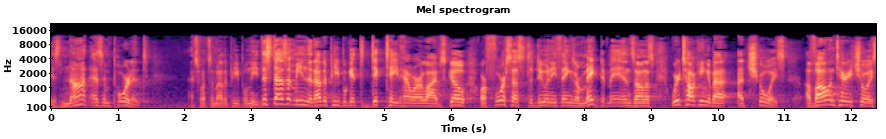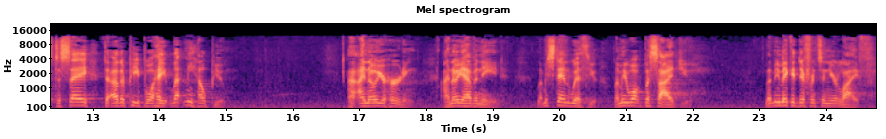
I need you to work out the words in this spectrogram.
is not as important that's what some other people need. This doesn't mean that other people get to dictate how our lives go or force us to do anything or make demands on us. We're talking about a choice, a voluntary choice to say to other people, hey, let me help you. I, I know you're hurting. I know you have a need. Let me stand with you. Let me walk beside you. Let me make a difference in your life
